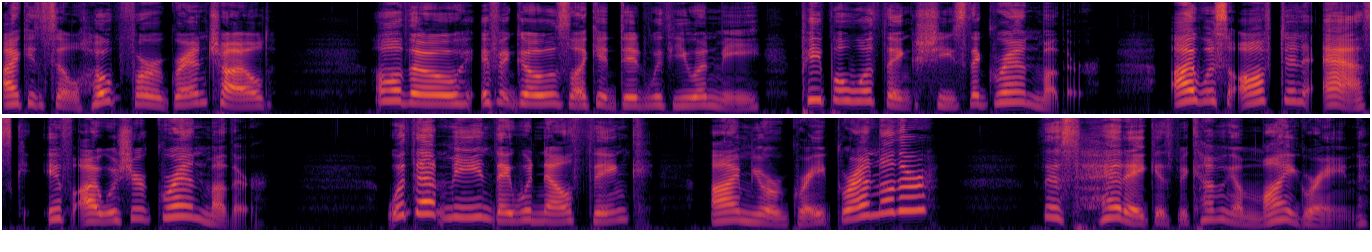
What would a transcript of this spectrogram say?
I can still hope for a grandchild. Although, if it goes like it did with you and me, people will think she's the grandmother. I was often asked if I was your grandmother. Would that mean they would now think I'm your great grandmother? This headache is becoming a migraine.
